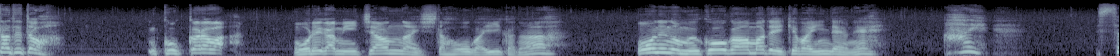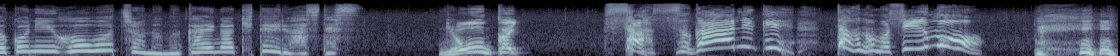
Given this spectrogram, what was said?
さてと。こっからは俺が道案内した方がいいかな。尾根の向こう側まで行けばいいんだよね。はい。そこに法王庁の迎えが来ているはずです。了解。さすが兄貴。頼もしい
